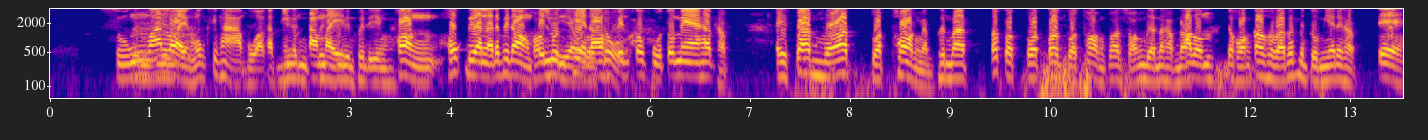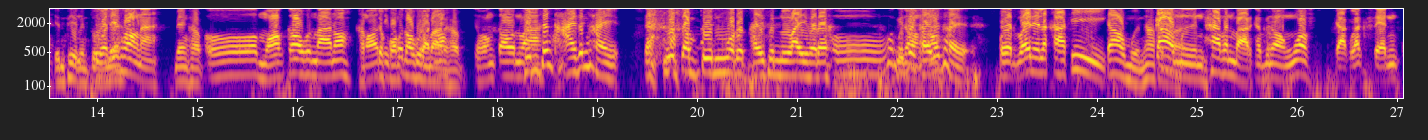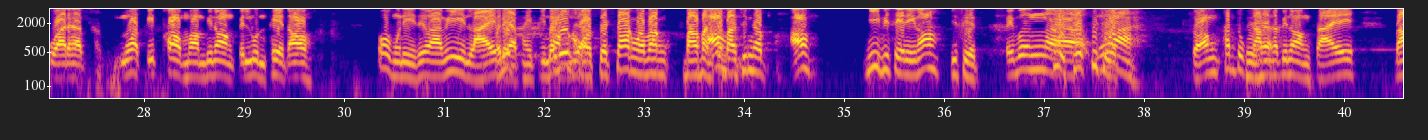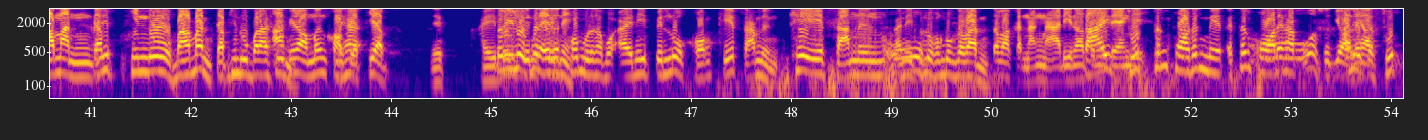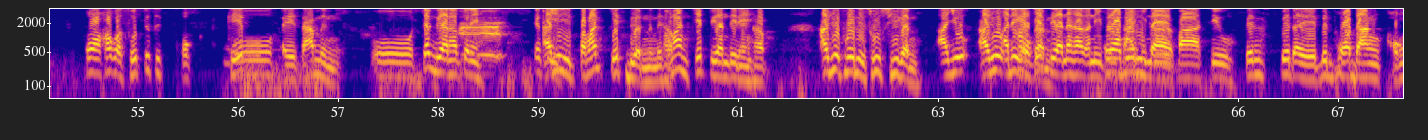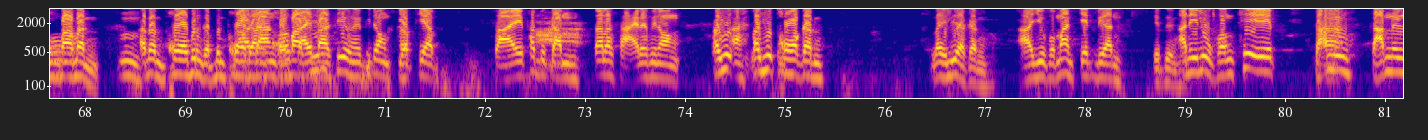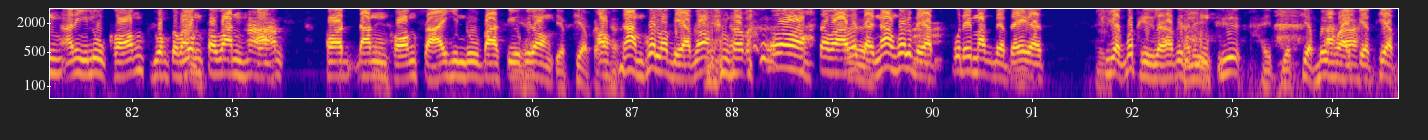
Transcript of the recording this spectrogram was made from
ๆสูงว่าร้อยหกสิบห้าบวกกับตียืนตามไปยืนเพิ่นเองท้องหกเดือนแล้วนะพี่น้องท้องเป็นรุ่นเพศเอาเดียวเป็นตัวผู้ตัวแม่ครับครับไอ้ตอนหมอตรวจท้องน่ะเพิ่นว่า ตอนตรวจตรวจตอนตรวจท้องตอนสองเดือนนะครับครัเนาะบผมเจ้าของเก่าเพิ่นว่ามันเป็นตัวเมียเด้อครับเต้เป็นเพศเป็นตัวตัวเมีได้ยท้องนะแม่นครับ โอ้หมอเก้าขึ้นมาเนาะครับหมอเจ้าของติดเก้าตรวจขึ้นมาเนาะครับ เจ้าของเก้าขึ้นเพิ่นมาทั้งขายทั้งให้คือจำเป็นงวดรถไถเพิ่นไล่มานะโอ้เพิ่พี่นน้อทั้งงขายทั้งให้เปิดไว้ในราคาที่95,000เก้าหมื่นห้าพันบาทครับพี่น้องงวดจากหลักแสนกว่านะครับครับ งวดติดทองพร้อมพี่น้องเป็นรุ่นเพศเอาโอ้มื้อนี้ถือว่ามีหลายแบบให้พี่น้แล้อวงเรื่องขอแตกต่างระหว่างบาบันกับบาซินครับ เอามีพิเศษอีกเนาะพิเศษ ไปเบิ่งเอ่พิอเศษพิเศษว่า สองพันธุกรรมนี่ฮะครับพี่น้องสายบราหมันกับอันนี้ฮินดูบามันกับฮินดูบราซิอะลพี่น้องเมืองขอนี่เปฮะรียบเทียบให้ตัวนี้ลูกผู้ใดตัวนี้ข้อมูลนะครับว่าไอ้นี่เป็นลูกของเคฟสามหนึ่ง KF31 อันนี้เป็นลูกของดวงตะวันแต่ว่ากันหนังหนาดีเนาะตัวสายนี้แดงสุดีดทั้งพอทั้งเมตรทั้งพอเลยครับโอ้สุดยอดอันเลนี้ยคก็รับสุดพอเขาก็สุดจะถึงหกเคฟโอ้ไอ้สามหนึ่งโอ้จักเดือนครับตัวนี้จักอันปีนี้ประมาณเจ็ดเดือนหนึ่งนะปครัระบมาณเจ็ดเดือนทีนี้ครับ อายุเพิ่นนี่สู้ซีกัน อายุอายุอันนี้ก็ท่าเจ็ดเดือนนะครับ อันนี้เป็นพอสายเพิ่ฮินนจะดูบราซิล เป็นเป็นไอ้เป็นพอดังของบามันอืม อันนั้นพอเพิ่นกับเป็นพพออดัดังงขขอองงบาสายซิบลราซิลให้พี่น้องเปรียบเทียบสายพันธุกรรมแต่ละสายนะพี่น้อง อายุอะ อายุทอกัน ไล่เลี่ยกันอายุประมาณเจ็ดเดือน เจ็ดเดือน อันนี้ลูกของเคฟสามหนึ่ง สามหนึ่งอันนี้ลูกของดวงตะดวันวงตะวันห้าอะล้านพอดังของสายฮินดูบราซิลพี่น้อง เปรียบเทียบกันเอาครับ น้ำคนละแบบเนาะครับ โอ้แต่ว่ามันแต่น้ำคนละแบบผู้ใดมักแบบใดก็ เรียกว่าถือเลยครับพี่อันน้องนี้คือให้เปรียบเทียบเบิ่งอะว่าให้เปรียบเทียบ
